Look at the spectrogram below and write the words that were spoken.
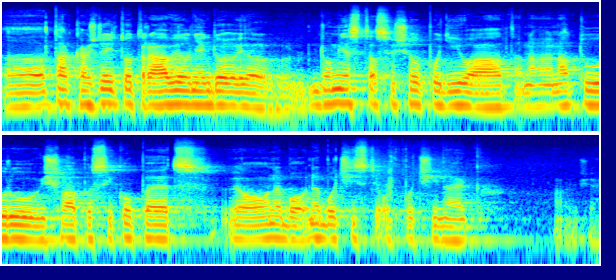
eh, tak každý to trávil, někdo jel do města se šel podívat na, na túru, vyšlápl si kopec, jo, nebo, nebo čistě odpočinek. Takže.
